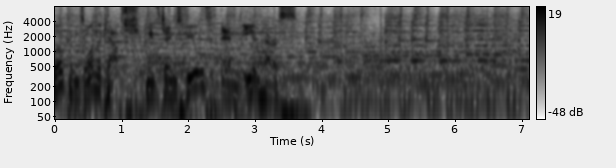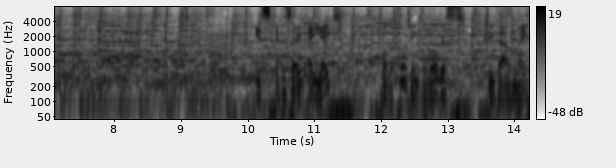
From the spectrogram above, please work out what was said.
Welcome to On the Couch with James Field and Ian Harris. It's episode 88 for the 14th of August 2008.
